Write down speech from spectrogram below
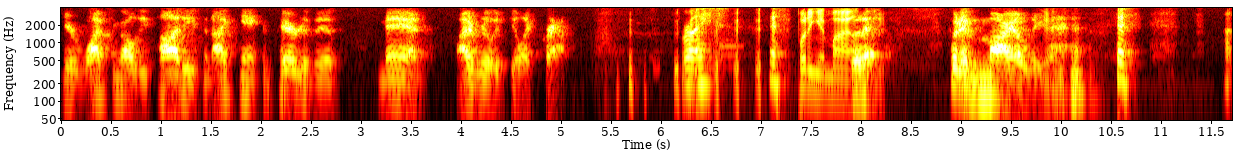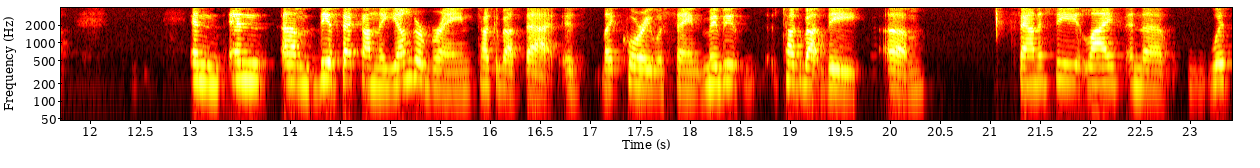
here watching all these hotties and I can't compare to this. Man, I really feel like crap. Right. Putting it mildly. Put it mildly. Yes. and and um, the effect on the younger brain talk about that is like corey was saying maybe talk about the um, fantasy life and the with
